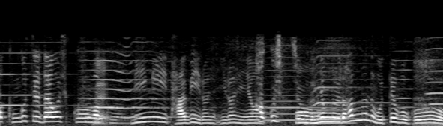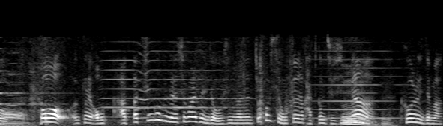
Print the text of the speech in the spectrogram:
막 군것질도 하고 싶고 막 네. 미미, 바비 이런 이런 인형 갖고 싶죠. 어, 인형놀이도 한 번도 못 해보고 어. 어 이렇게 엄- 아빠 친구분들이 시골에서 이제 오시면은 조금씩 용돈을 가끔 주시면 음, 음. 그걸로 이제 막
